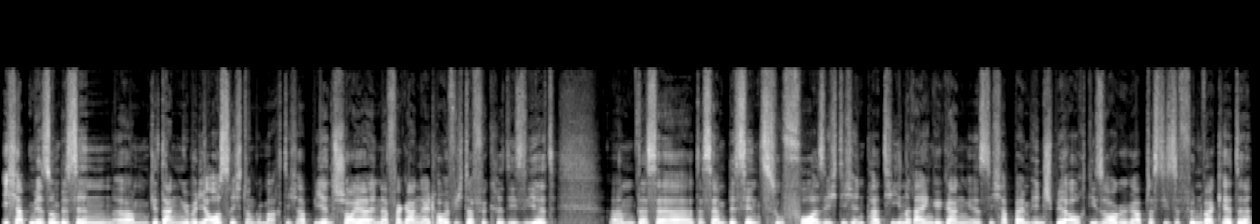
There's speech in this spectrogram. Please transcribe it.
ich habe mir so ein bisschen ähm, Gedanken über die Ausrichtung gemacht. Ich habe Jens Scheuer in der Vergangenheit häufig dafür kritisiert, ähm, dass, er, dass er ein bisschen zu vorsichtig in Partien reingegangen ist. Ich habe beim Hinspiel auch die Sorge gehabt, dass diese Fünferkette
